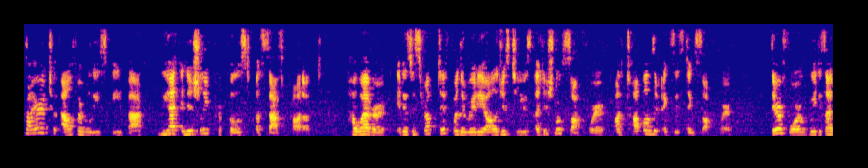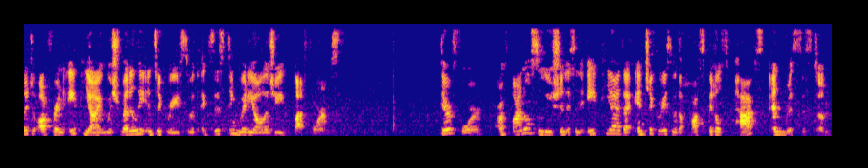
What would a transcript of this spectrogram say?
Prior to alpha release feedback, we had initially proposed a SaaS product. However, it is disruptive for the radiologist to use additional software on top of their existing software. Therefore, we decided to offer an API which readily integrates with existing radiology platforms. Therefore, our final solution is an API that integrates with the hospital's PACS and RIS system.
